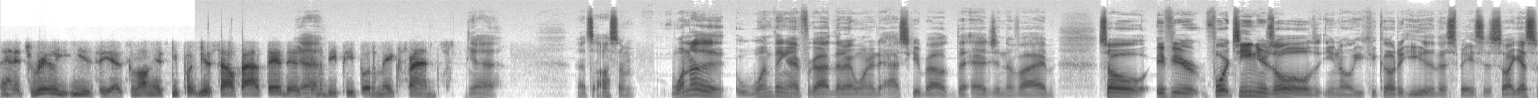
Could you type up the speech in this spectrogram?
And it's really easy. As long as you put yourself out there, there's Yeah. going to be people to make friends. Yeah, that's awesome. One other one thing I forgot that I wanted to ask you about the edge and the vibe. So if you're 14 years old, you know you could go to either of the spaces. So I guess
